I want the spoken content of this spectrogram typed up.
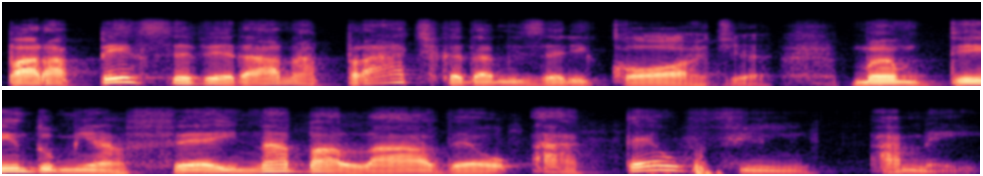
para perseverar na prática da misericórdia, mantendo minha fé inabalável até o fim. Amém.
